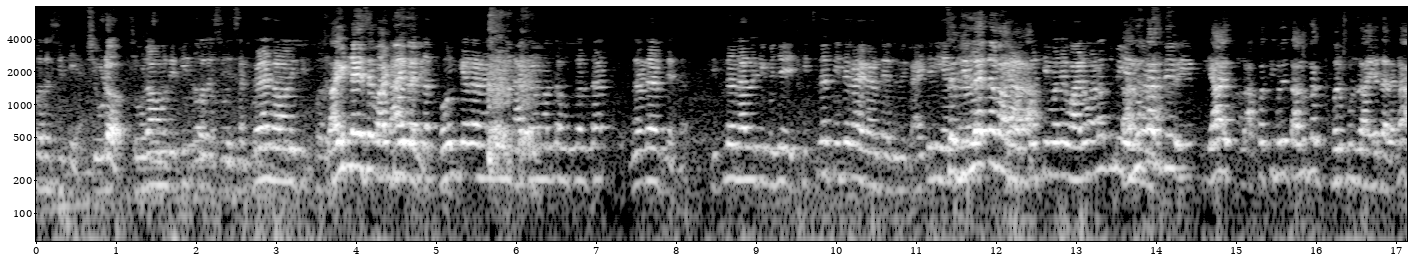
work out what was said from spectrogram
परिस्थिती आहे. शिवडं. शिवडामध्ये तीच परिस्थिती. सगळ्या गावाने तीच परिस्थिती. लाइट नाही साहेब काय. करतात? फोन केला नाही तरी नागरिकांचा उचलतात नरड्यात देतात तिथलं झालं की म्हणजे तिथलं तिथे काय करताय तुम्ही? काहीतरी सर, जिल्ह्यात नाही मागवा. आपत्तीमध्ये वाढवा ना तुम्ही तालुकाच दे- या आपत्तीमध्ये तालुकाच भरपूर हे झालं ना.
